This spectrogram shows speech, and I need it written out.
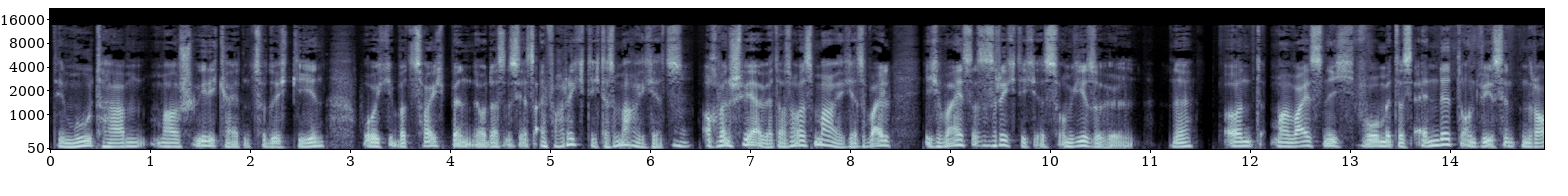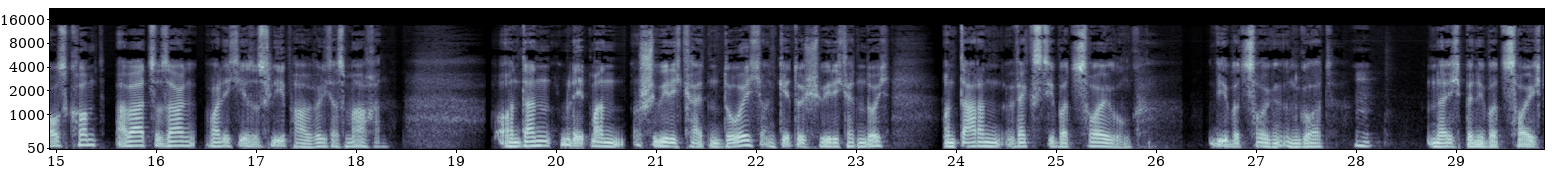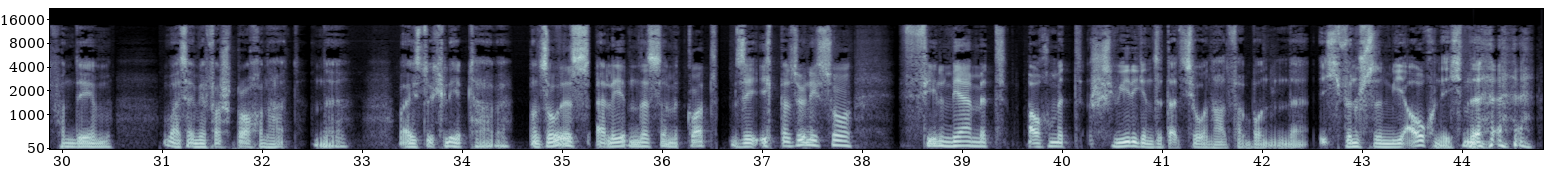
den Mut haben, mal Schwierigkeiten zu durchgehen, wo ich überzeugt bin, oh, das ist jetzt einfach richtig, das mache ich jetzt. Mhm. Auch wenn es schwer wird, das, das mache ich jetzt, weil ich weiß, dass es richtig ist, um Jesu Willen. Ne? Und man weiß nicht, womit das endet und wie es hinten rauskommt, aber zu sagen, weil ich Jesus lieb habe, will ich das machen. Und dann lebt man Schwierigkeiten durch und geht durch Schwierigkeiten durch und daran wächst die Überzeugung, die Überzeugung in Gott. Mhm. Ne, ich bin überzeugt von dem, was er mir versprochen hat, ne, weil ich es durchlebt habe. Und so ist Erlebnisse mit Gott, sehe ich persönlich so viel mehr mit auch mit schwierigen Situationen halt verbunden. Ne? Ich wünschte mir auch nicht ne?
